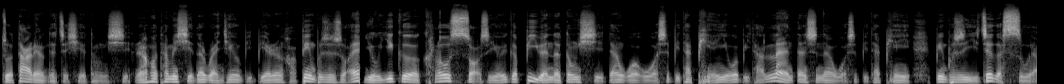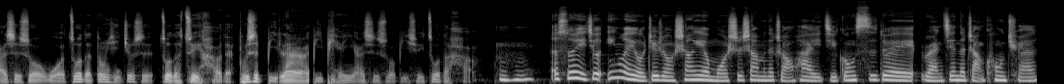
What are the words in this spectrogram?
做大量的这些东西。然后他们写的软件又比别人好，并不是说，哎，有一个 close source，有一个闭源的东西，但我我是比它便宜，我比它烂，但是呢，我是比它便宜，并不是以这个思维，而是说我做的东西就是做的最好的，不是比烂啊，比便宜，而是说比谁做的好。嗯哼，那所以就因为有这种商业模式上面的转化，以及公司对软件的掌控权，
